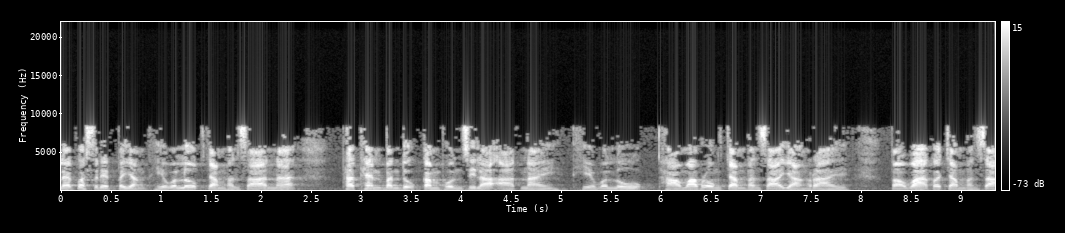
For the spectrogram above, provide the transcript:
แล้วก็เสด็จไปยังเทวโลกจำพรรษาณนะ พระแท่นบรรดุกัมพลศิลาอาจในเทวโลก ถามว่าพระองค์จำพรรษาอย่างไรต่อว่าก็จำพรรษา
